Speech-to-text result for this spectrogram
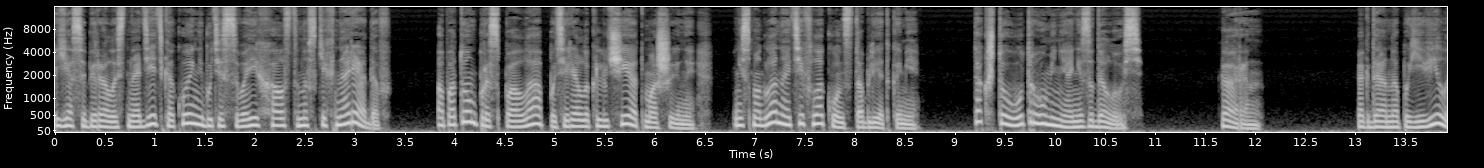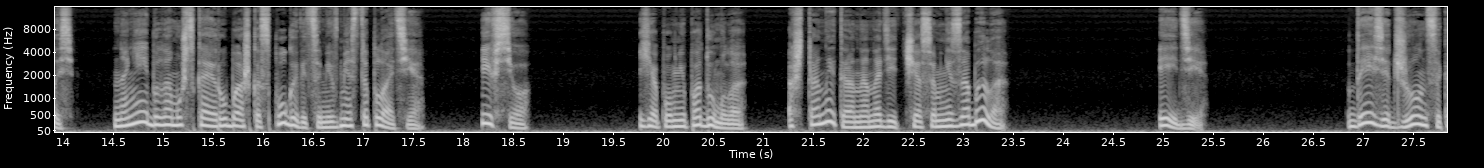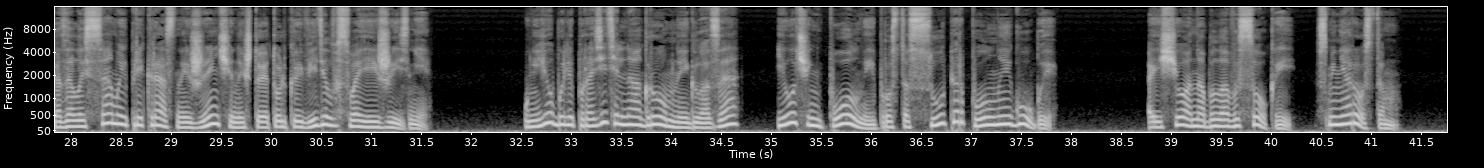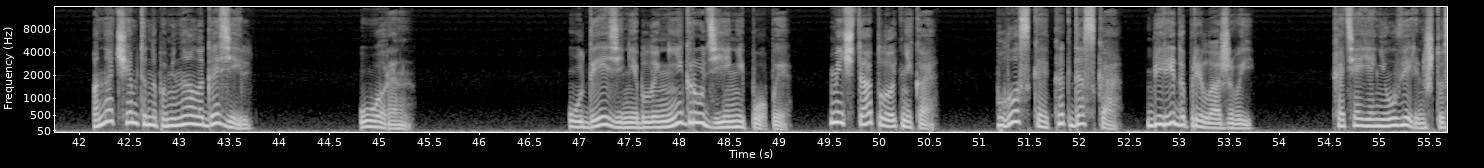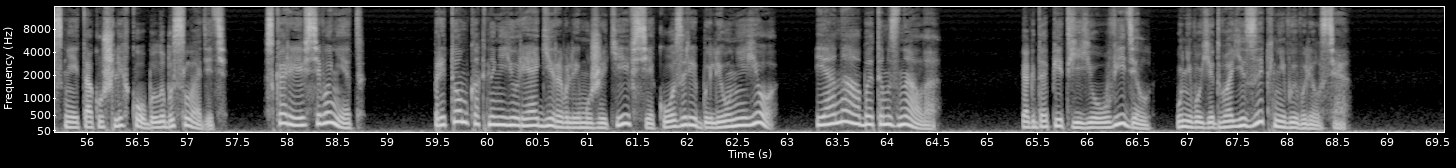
Я собиралась надеть какой-нибудь из своих халстоновских нарядов, а потом проспала, потеряла ключи от машины, не смогла найти флакон с таблетками. Так что утро у меня не задалось. Карен. Когда она появилась, на ней была мужская рубашка с пуговицами вместо платья. И все. Я помню, подумала, а штаны-то она надеть часом не забыла? Эдди. Дейзи Джонс оказалась самой прекрасной женщиной, что я только видел в своей жизни. У нее были поразительно огромные глаза и очень полные, просто супер полные губы. А еще она была высокой, с меня ростом. Она чем-то напоминала газель. Уоррен. У Дейзи не было ни груди, ни попы. Мечта плотника. Плоская, как доска. Бери да прилаживай. Хотя я не уверен, что с ней так уж легко было бы сладить. Скорее всего, нет. При том, как на нее реагировали мужики, все козыри были у нее, и она об этом знала. Когда Пит ее увидел, у него едва язык не вывалился.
